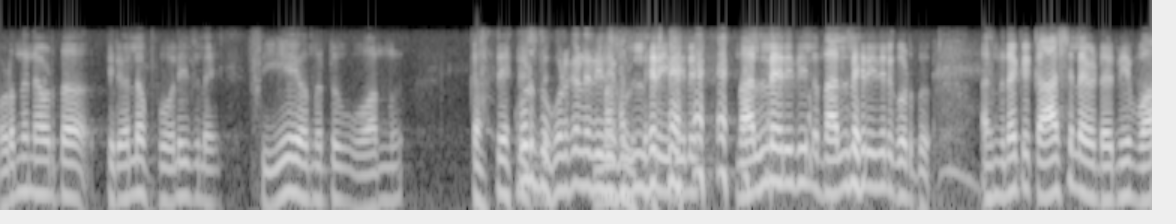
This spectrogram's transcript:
ഉടൻ തന്നെ അവിടുത്തെ തിരുവല്ല പോലീസിലെ സി എ വന്നിട്ട് വന്ന് കൊടുത്തു, കൊടുക്കേണ്ട രീതിയിൽ നല്ല. രീതിയിൽ നല്ല രീതിയിൽ നല്ല രീതിയിൽ കൊടുത്തു. നിനക്ക് കാശല്ല വേണ്ടത്? നീ വാ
